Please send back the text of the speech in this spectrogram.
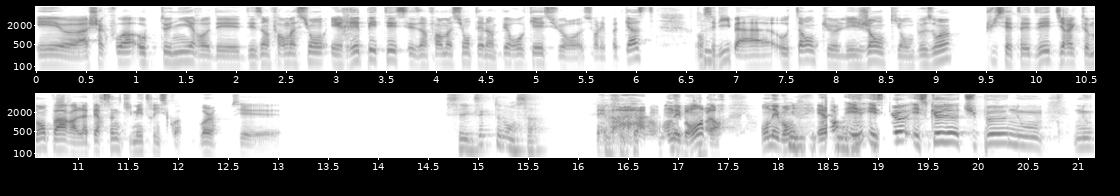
et à chaque fois obtenir des, des, informations et répéter ces informations tel un perroquet sur sur les podcasts, on s'est dit, bah, autant que les gens qui ont besoin puissent être aidés directement par la personne qui maîtrise. Quoi. Voilà, c'est... C'est exactement ça. Eh bah, on est bon alors, on est bon. Et alors, est-ce que, est que tu peux nous, nous,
